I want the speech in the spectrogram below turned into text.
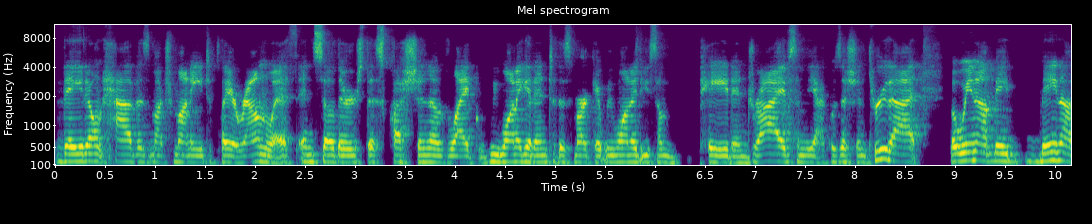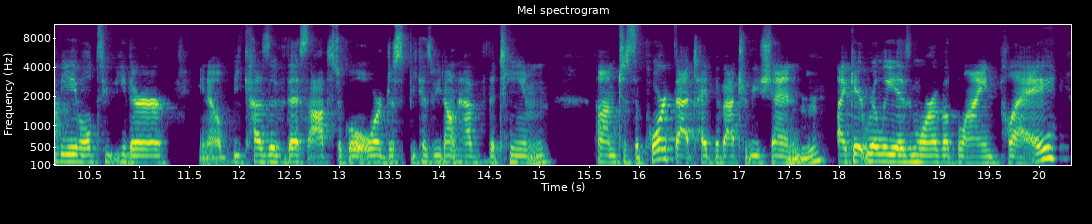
they don't have as much money to play around with. And so there's this question of like, we want to get into this market, we want to do some paid and drive some of the acquisition through that, but we not may may not be able to either, you know, because of this obstacle or just because we don't have the team um, to support that type of attribution. Mm-hmm. Like it really is more of a blind play.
